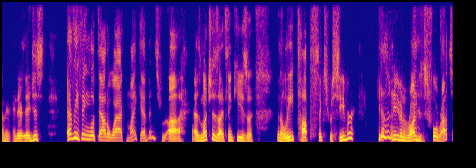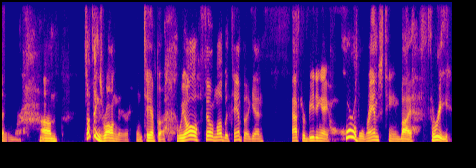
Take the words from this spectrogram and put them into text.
I mean, they they just everything looked out of whack. Mike Evans, uh, as much as I think he's a an elite top six receiver, he doesn't even run his full routes anymore. Um, something's wrong there in Tampa. We all fell in love with Tampa again after beating a horrible Rams team by three,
